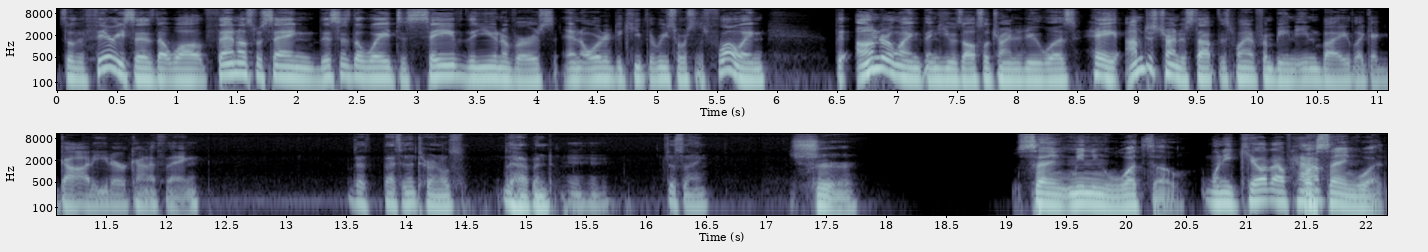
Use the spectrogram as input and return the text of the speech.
So the theory says that while Thanos was saying this is the way to save the universe in order to keep the resources flowing, the underlying thing he was also trying to do was, hey, I'm just trying to stop this planet from being eaten by like a god eater kind of thing. That's, in Eternals. That happened. Just saying. Sure. Saying meaning what though? When he killed off Or half, saying what?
